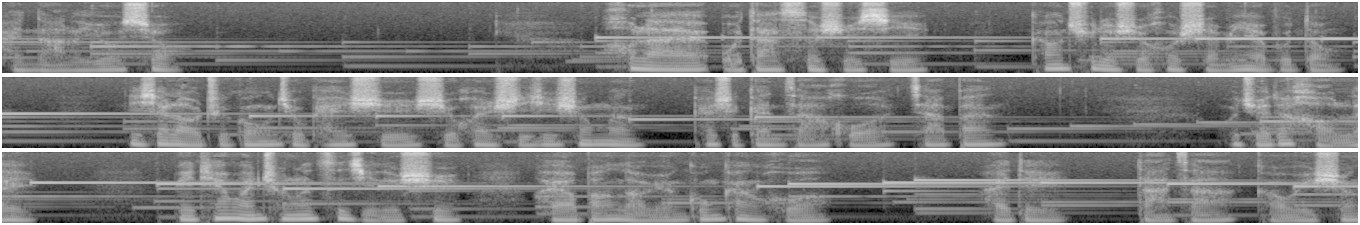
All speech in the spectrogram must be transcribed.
还拿了优秀。后来我大四实习，刚去的时候什么也不懂，那些老职工就开始使唤实习生们开始干杂活、加班，我觉得好累。每天完成了自己的事，还要帮老员工干活，还得打杂搞卫生。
